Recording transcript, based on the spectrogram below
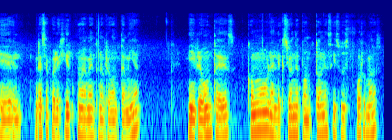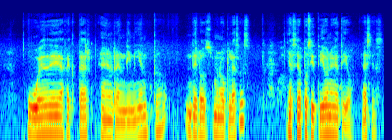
Eh, gracias por elegir nuevamente una pregunta mía. Mi pregunta es, ¿cómo la elección de pontones y sus formas puede afectar en el rendimiento de los monoplazas, ya sea positivo o negativo? Gracias.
